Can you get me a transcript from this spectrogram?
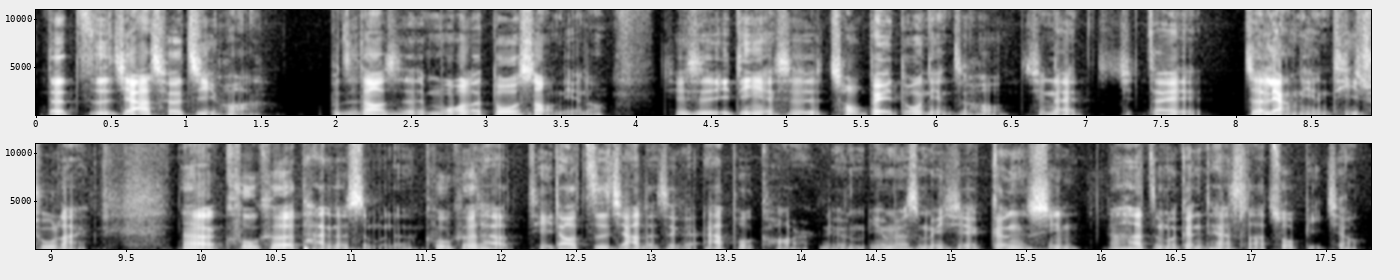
的自驾车计划不知道是磨了多少年哦。其实一定也是筹备多年之后，现在在这两年提出来。那库克谈了什么呢？库克他有提到自家的这个 Apple Car 有有没有什么一些更新？那他怎么跟 Tesla 做比较？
